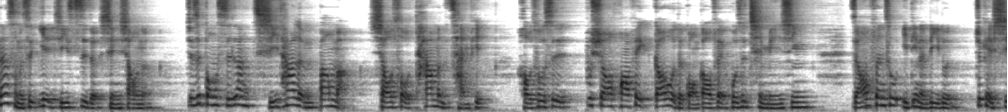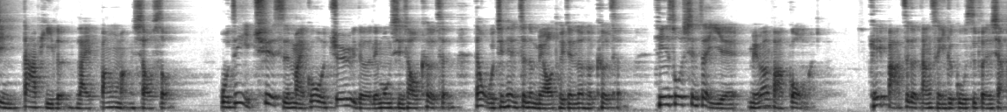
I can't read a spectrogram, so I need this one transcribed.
那什么是业绩式的行销呢？就是公司让其他人帮忙销售他们的产品，好处是不需要花费高额的广告费或是请明星，只要分出一定的利润，就可以吸引大批人来帮忙销售。我自己确实买过 Jerry 的联盟行销课程，但我今天真的没有推荐任何课程。听说现在也没办法购买，可以把这个当成一个故事分享。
